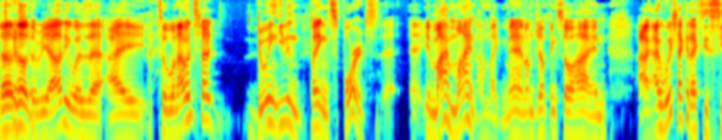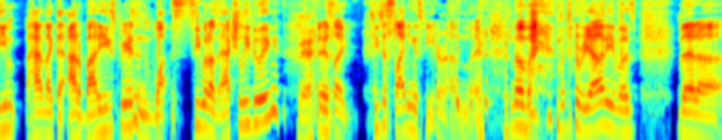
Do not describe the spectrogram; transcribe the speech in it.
No, no, the reality was that I, so when I would start doing, even playing sports, uh, in my mind, I'm like, man, I'm jumping so high. And I, I wish I could actually see, have like that out of body experience and wa- see what I was actually doing. Yeah. And it's like, he's just sliding his feet around. Like, no, but, but the reality was that, uh,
